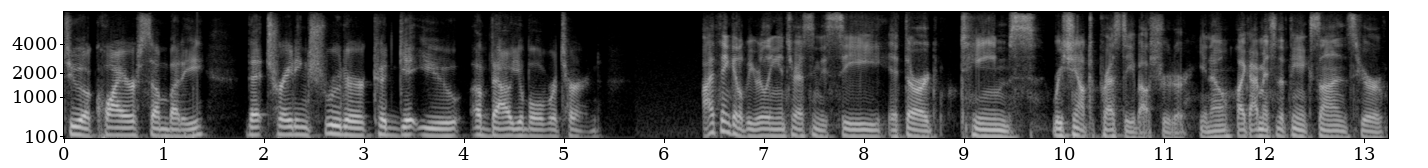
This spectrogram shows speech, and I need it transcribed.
to acquire somebody, that trading Schroeder could get you a valuable return. I think it'll be really interesting to see if there are teams reaching out to Presti about Schroeder. You know, like I mentioned, the Phoenix Suns who are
